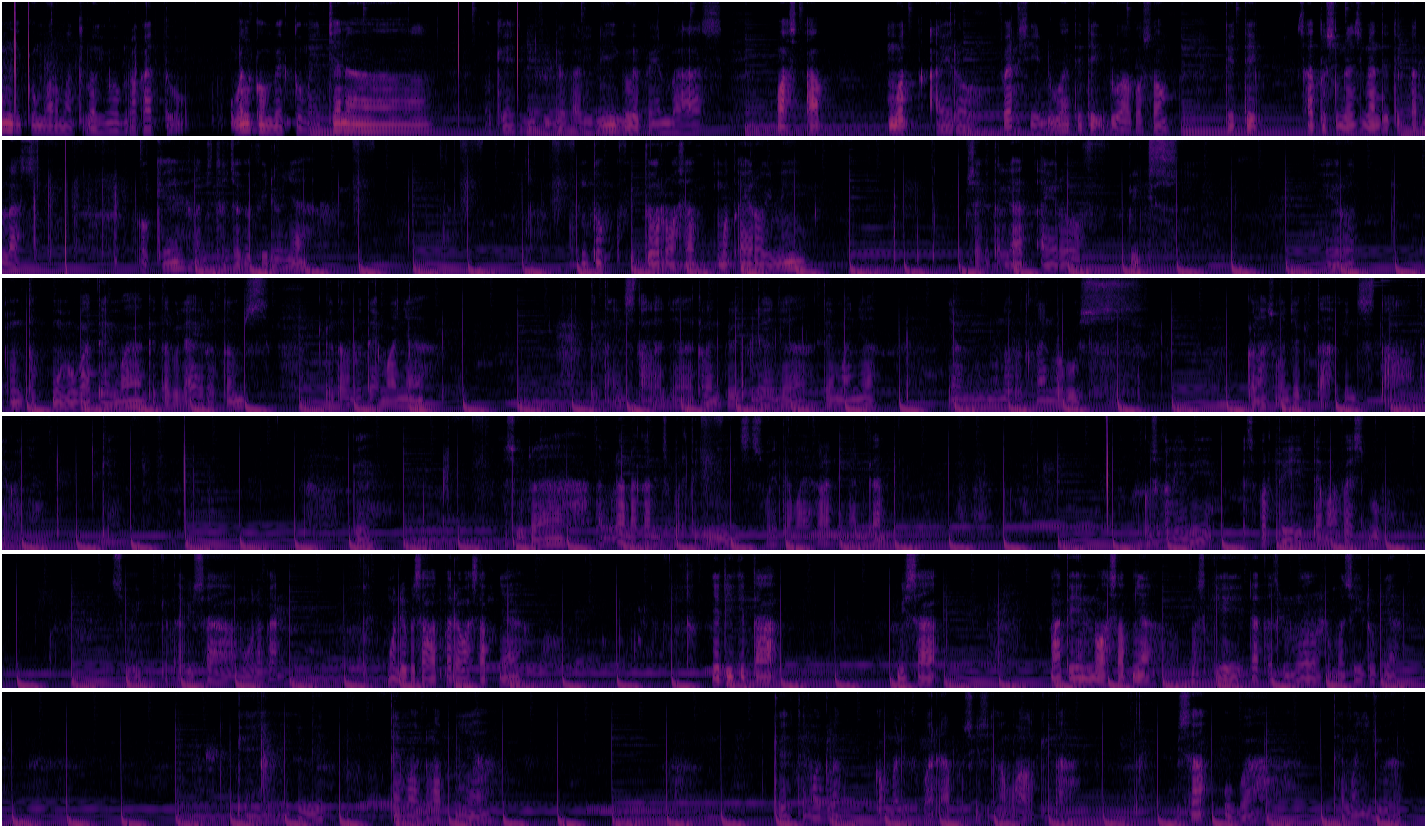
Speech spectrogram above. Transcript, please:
Assalamualaikum warahmatullahi wabarakatuh. Welcome back to my channel. Oke di video kali ini gue pengen bahas WhatsApp Mode Aero versi 2.20.199.14 Oke lanjut saja ke videonya. Untuk fitur WhatsApp Mode Aero ini bisa kita lihat Aero Fix Aero untuk mengubah tema kita pilih Terms kita unduh temanya. Kita install aja. Kalian pilih-pilih aja temanya yang menurut kalian bagus. Oke langsung aja kita install temanya. Oke. Oke. Sudah tampilan akan seperti ini sesuai tema yang kalian inginkan. Bagus sekali ini seperti tema Facebook kita bisa menggunakan mode pesawat pada WhatsAppnya. Jadi kita bisa matiin WhatsAppnya meski data seluler masih hidupnya. Oke ini tema gelapnya. Oke tema gelap kembali kepada posisi awal kita. Bisa ubah temanya juga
